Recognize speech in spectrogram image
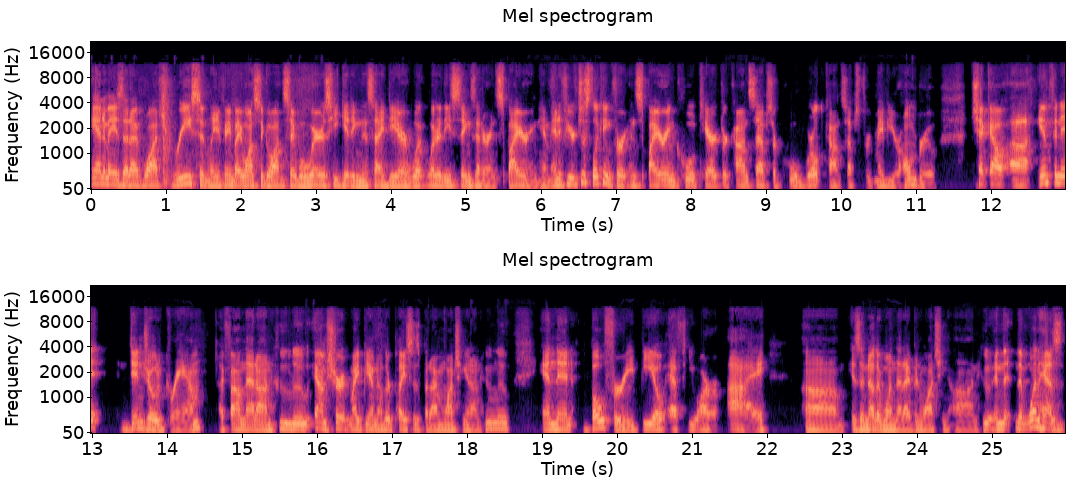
animes that I've watched recently, if anybody wants to go out and say, well, where is he getting this idea? Or what, what are these things that are inspiring him? And if you're just looking for inspiring, cool character concepts or cool world concepts for maybe your homebrew, check out uh, Infinite Dendrogram. I found that on Hulu. I'm sure it might be on other places, but I'm watching it on Hulu. And then Bofuri, B O F U R I, um, is another one that I've been watching on who and the, the one has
